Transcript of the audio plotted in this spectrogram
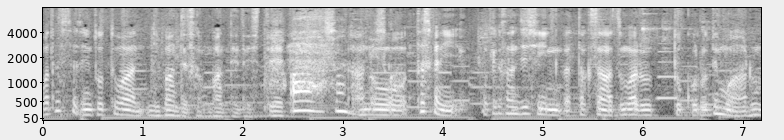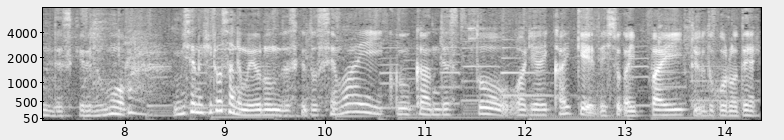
私たちにとっては2番手3番手でしてあの確かにお客さん自身がたくさん集まるところでもあるんですけれども、はい、店の広さにもよるんですけど狭い空間ですと割合会計で人がいっぱいというところで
